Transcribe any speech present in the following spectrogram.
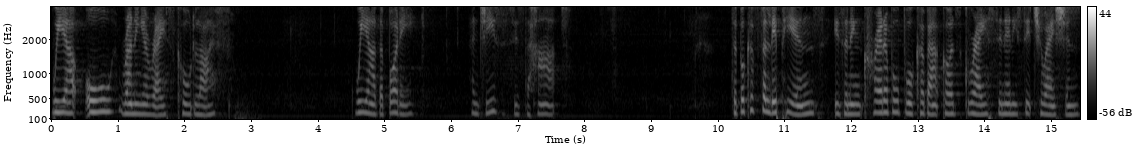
We are all running a race called life. We are the body, and Jesus is the heart. The book of Philippians is an incredible book about God's grace in any situation.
